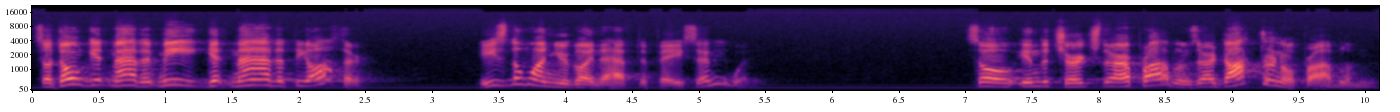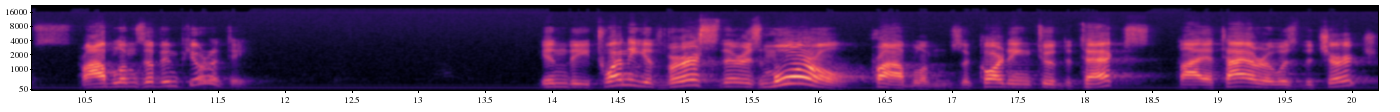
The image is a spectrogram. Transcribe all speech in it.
So don't get mad at me, get mad at the author. He's the one you're going to have to face anyway. So in the church, there are problems. There are doctrinal problems, problems of impurity. In the 20th verse, there is moral problems, according to the text. Thyatira was the church.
